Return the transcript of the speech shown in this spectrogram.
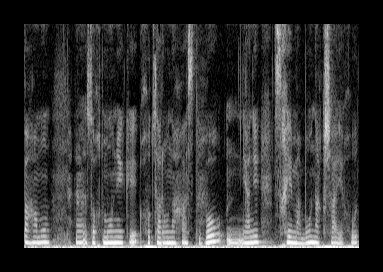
ба ҳамон сохтмоне ки худсарона ҳаст. Бо яъне схема бо нақшаи худ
